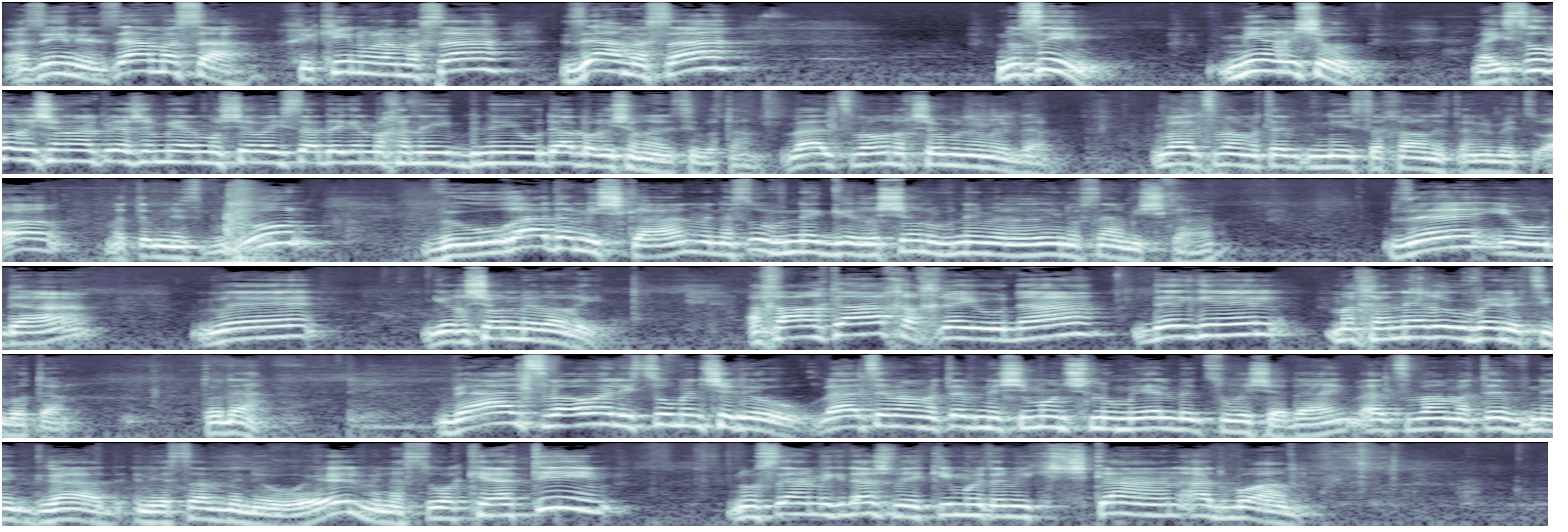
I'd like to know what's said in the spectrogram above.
אז הנה, זה המסע. חיכינו למסע, זה המסע. נוסעים. מי הראשון? וייסעו בראשונה על פי השם ביד משה ויישא דגל מחנה בני יהודה בראשונה לצבאותם ועל צבאו נחשוב בני מלדיו ועל צבא מטה בני יששכר נתן לבית צוער מטה בני זבולון והורד המשכן ונשאו בני גרשון ובני מררי נושאי המשכן. זה יהודה וגרשון מררי. אחר כך אחרי יהודה דגל מחנה ראובן לצבאותם תודה ועל צבאו אליצור בן שדאור, ועל צבא המטה בני שמעון שלומיאל בן צורי שדי, ועל צבא המטה בני גד אליסב בן נאואל, ונשאו הקהתים נושאי המקדש והקימו את המשכן עד בואם.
